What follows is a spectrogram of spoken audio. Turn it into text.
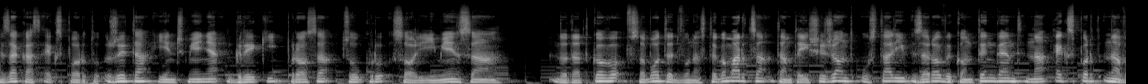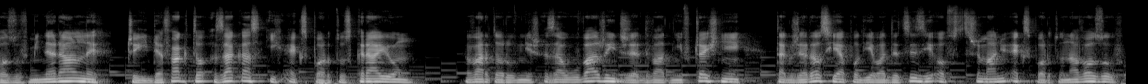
zakaz eksportu żyta, jęczmienia, gryki, prosa, cukru, soli i mięsa. Dodatkowo w sobotę 12 marca tamtejszy rząd ustalił zerowy kontyngent na eksport nawozów mineralnych, czyli de facto zakaz ich eksportu z kraju. Warto również zauważyć, że dwa dni wcześniej także Rosja podjęła decyzję o wstrzymaniu eksportu nawozów,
